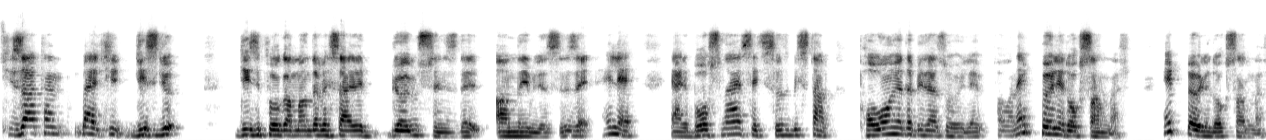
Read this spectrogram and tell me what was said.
Ki zaten belki gezi, gezi programlarında vesaire görmüşseniz de anlayabilirsiniz. E, hele yani Bosna Hersek, Sırbistan, Polonya'da biraz öyle falan. Hep böyle 90'lar. Hep böyle 90'lar.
